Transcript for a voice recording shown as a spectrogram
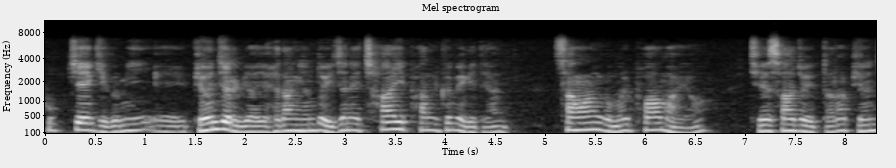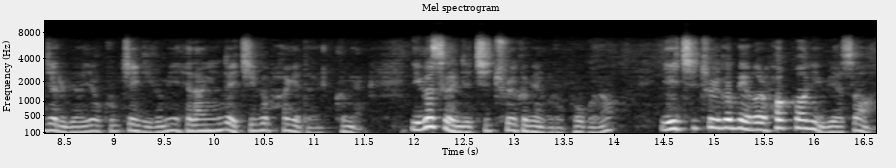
국제기금이 변제를 위하여 해당 연도 이전에 차입한 금액에 대한 상환금을 포함하여 제4조에 따라 변제를 위하여 국제기금이 해당 연도에 지급하게 될 금액 이것을 이제 지출금액으로 보고요. 이 지출금액을 확보하기 위해서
